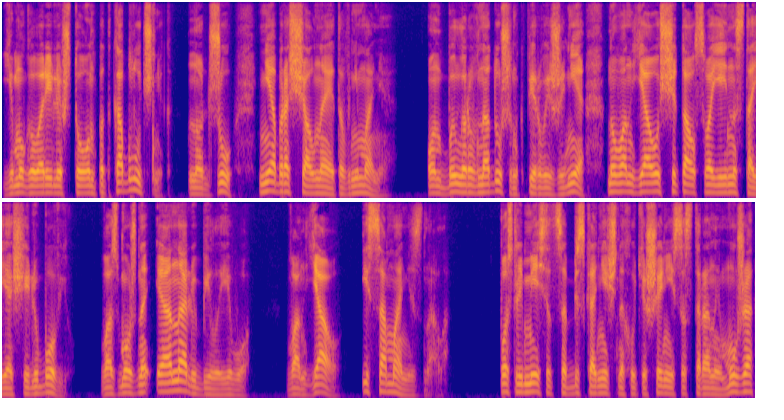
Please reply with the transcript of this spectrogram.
Ему говорили, что он подкаблучник, но Джу не обращал на это внимания. Он был равнодушен к первой жене, но Ван Яо считал своей настоящей любовью. Возможно, и она любила его. Ван Яо и сама не знала. После месяца бесконечных утешений со стороны мужа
